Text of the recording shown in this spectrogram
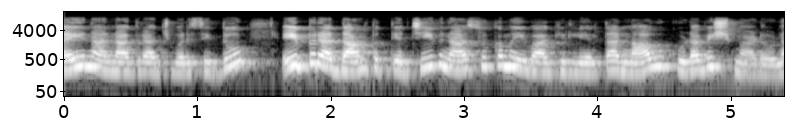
ನಯನ ನಾಗರಾಜ್ ವರಿಸಿದ್ದು ಇಬ್ಬರ ದಾಂಪತ್ಯ ಜೀವನ ಸುಖಮಯವಾಗಿರಲಿ ಅಂತ ನಾವು ಕೂಡ ವಿಶ್ ಮಾಡೋಣ.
